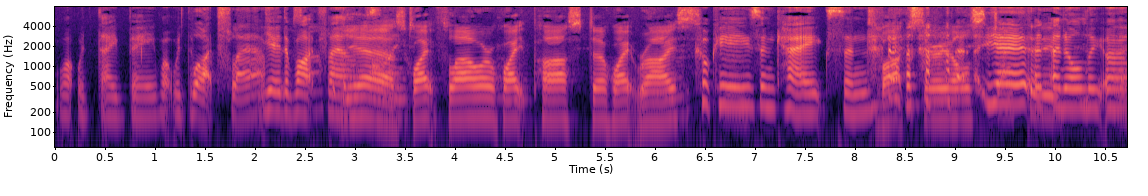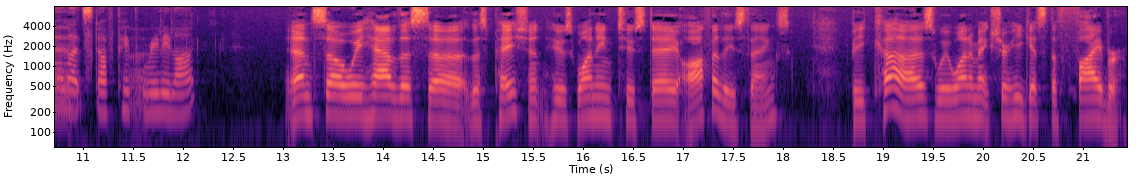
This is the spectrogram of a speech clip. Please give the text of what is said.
what would they be? What would the white flour? Yeah, the white flour. Yes, white flour, white pasta, white rice, cookies mm. and cakes and box cereals. yeah, and, and, all the all yeah. that stuff people really like. And so we have this, uh, this patient who's wanting to stay off of these things because we want to make sure he gets the fiber.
